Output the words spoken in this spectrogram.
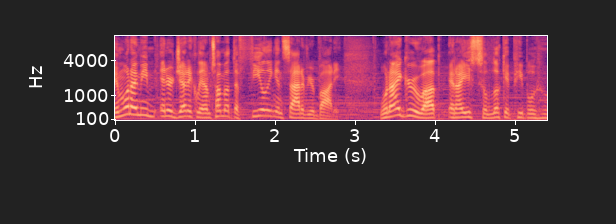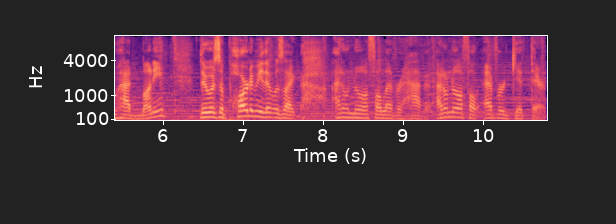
And what I mean energetically, I'm talking about the feeling inside of your body. When I grew up and I used to look at people who had money, there was a part of me that was like, I don't know if I'll ever have it. I don't know if I'll ever get there,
